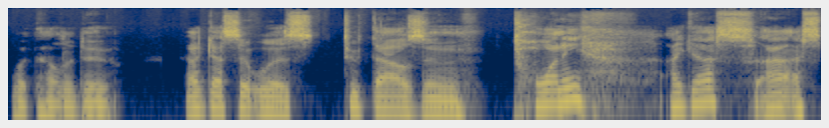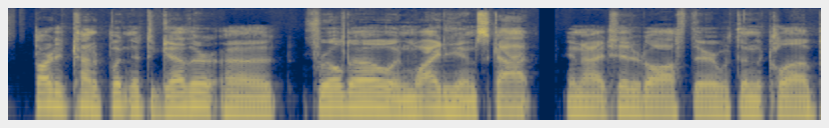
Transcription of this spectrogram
what the hell to do. I guess it was 2020 I guess. I, I started kind of putting it together. Uh, Frildo and Whitey and Scott and I had hit it off there within the club.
